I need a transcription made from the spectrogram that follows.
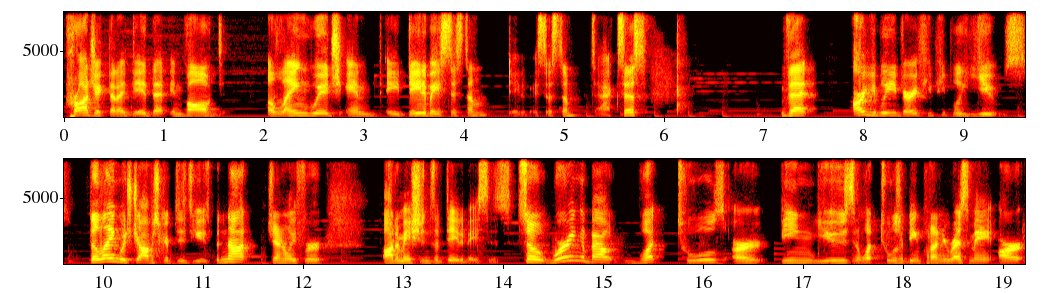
project that I did that involved a language and a database system, database system, it's access, that arguably very few people use. The language JavaScript is used, but not generally for automations of databases. So worrying about what tools are being used and what tools are being put on your resume are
